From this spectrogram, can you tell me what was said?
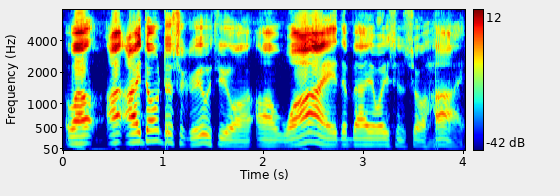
Well, I, I don't disagree with you on, on why the valuation is so high.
